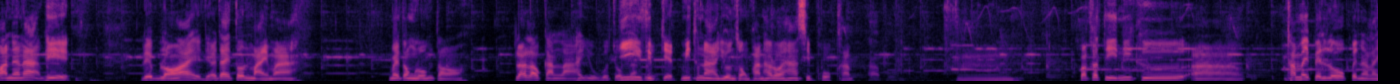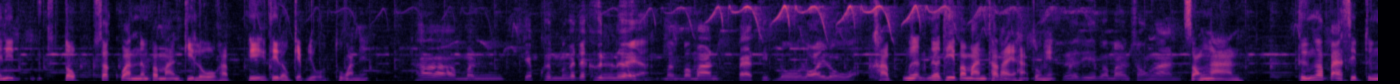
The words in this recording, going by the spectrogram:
วันนะนะพี่เรียบร้อย เดี๋ยวได้ต้นใหม่มา ไม่ต้องล้มต่อ แล้วเรากันลาให้อยู่ก็จบ27มิถุนายน2556ครับครับผมอืมปกตินี่คืออ่าถ้าไม่เป็นโรคเป็นอะไรนี่ตกสักวันหนึงประมาณกิโลครับ พี่ที่เราเก็บอยู่ทุกวันนี้ ถ้ามันเก็บขึ้นมันก็จะขึ้นเรื่อยอะมันประมาณ 80 โลร้อยโลอะครับเนื้อเนื้อที่ประมาณเท่าไหร่ฮะตรงนี้เนื้อที่ประมาณ 2 งาน สองงาน ถึงก็80ถึง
